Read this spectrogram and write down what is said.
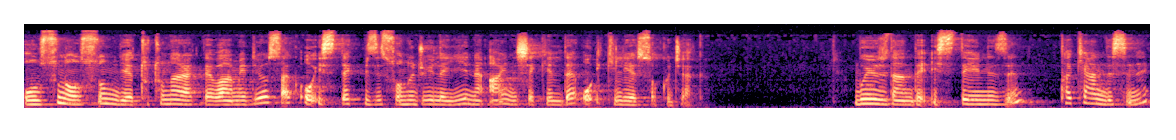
olsun olsun diye tutunarak devam ediyorsak o istek bizi sonucuyla yine aynı şekilde o ikiliye sokacak. Bu yüzden de isteğinizin ta kendisini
